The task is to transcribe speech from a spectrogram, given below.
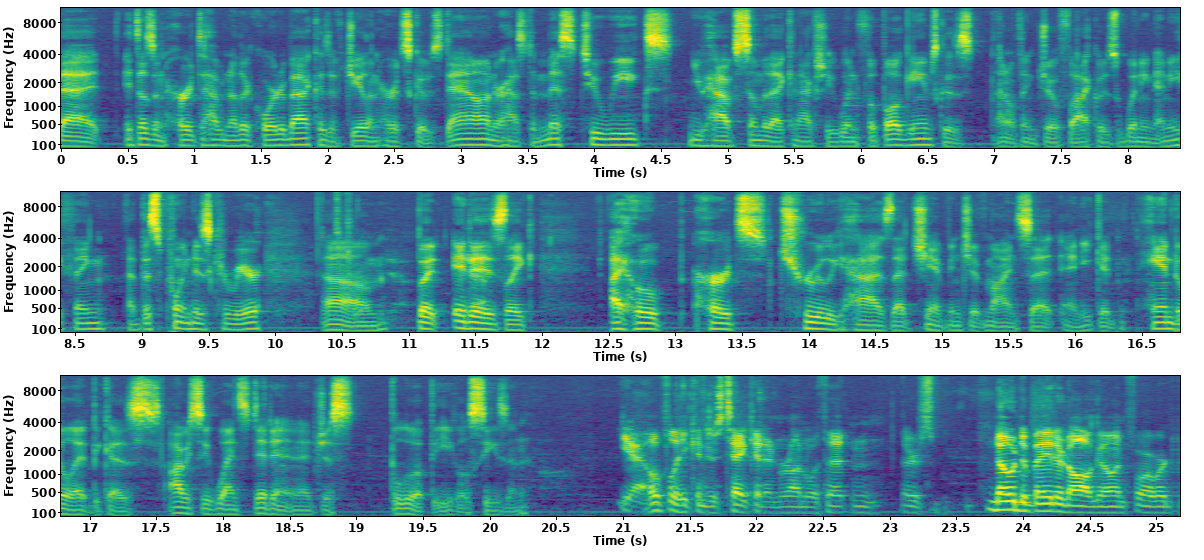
that it doesn't hurt to have another quarterback because if Jalen Hurts goes down or has to miss two weeks, you have someone that can actually win football games because I don't think Joe Flacco is winning anything at this point in his career. Um, but it yeah. is like, I hope Hurts truly has that championship mindset and he could handle it because obviously Wentz didn't and it just blew up the Eagles season. Yeah, hopefully he can just take it and run with it and there's no debate at all going forward.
